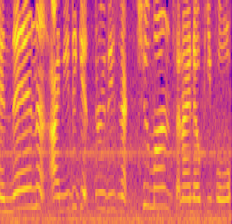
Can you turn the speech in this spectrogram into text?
and then I need to get through these next two months, and I know people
